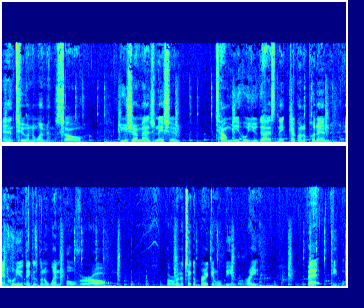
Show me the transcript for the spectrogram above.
and two in the women's. So use your imagination. Tell me who you guys think they're going to put in and who do you think is going to win overall. But we're going to take a break and we'll be right back, people.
